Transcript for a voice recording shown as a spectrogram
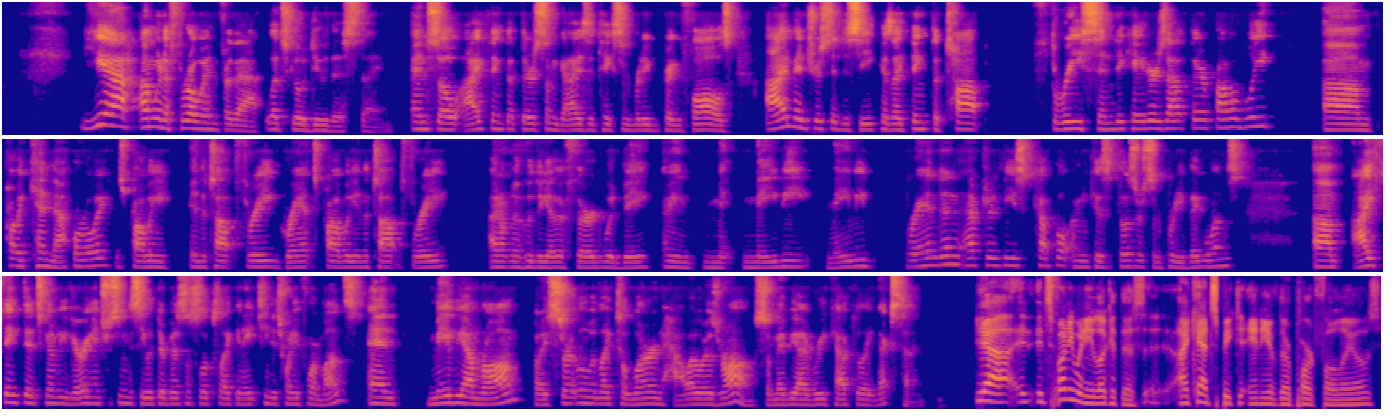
Yeah, I'm going to throw in for that. Let's go do this thing. And so I think that there's some guys that take some pretty big falls. I'm interested to see because I think the top three syndicators out there probably, um, probably Ken McElroy is probably in the top three. Grant's probably in the top three. I don't know who the other third would be. I mean, may- maybe, maybe Brandon after these couple. I mean, because those are some pretty big ones. Um, I think that it's going to be very interesting to see what their business looks like in 18 to 24 months. And maybe I'm wrong, but I certainly would like to learn how I was wrong. So maybe I recalculate next time. Yeah, it, it's funny when you look at this. I can't speak to any of their portfolios,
